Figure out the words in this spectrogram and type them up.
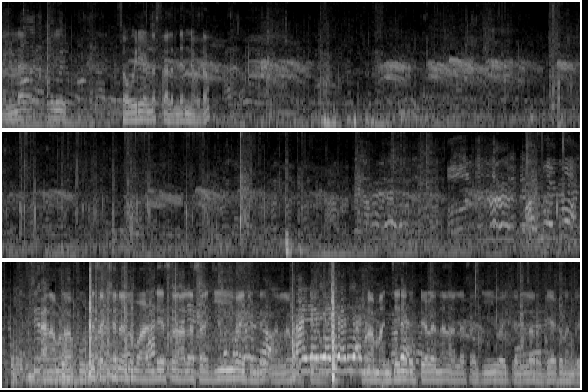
നല്ല ഒരു സൗകര്യമുള്ള സ്ഥലം തന്നെ ഇവിടെ. നമ്മളെ ഫുഡ് സെക്ഷൻ എല്ലാം വണ്ടേഴ്സ് നല്ല സജീവമായിട്ടുണ്ട് നല്ല. നമ്മളെ മഞ്ചേരി കുട്ടികൾ തന്നെ നല്ല സജീവമായിട്ട് എല്ലാം റെഡിയാക്കുന്നുണ്ട്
